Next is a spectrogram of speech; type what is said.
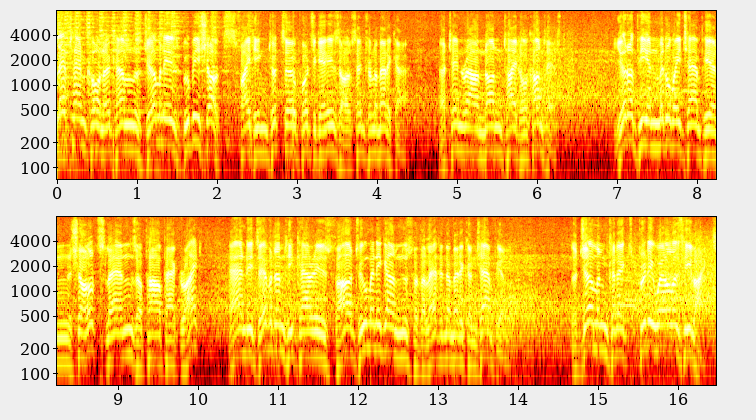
the left-hand corner comes Germany's Bubi Scholz fighting Tuzo Portuguez of Central America, a 10-round non-title contest. European middleweight champion Scholz lands a power-packed right, and it's evident he carries far too many guns for the Latin American champion. The German connects pretty well as he likes.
